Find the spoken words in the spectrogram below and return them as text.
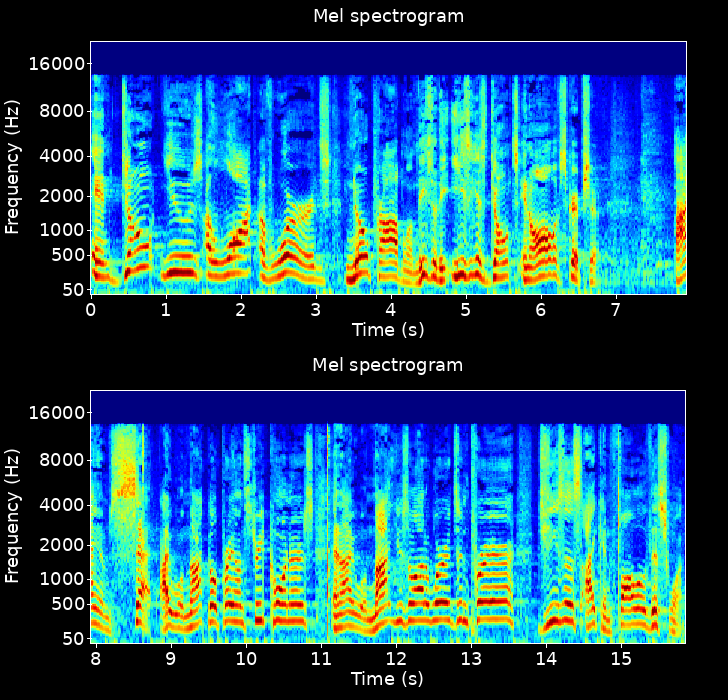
and don't use a lot of words, no problem. These are the easiest don'ts in all of Scripture. I am set. I will not go pray on street corners and I will not use a lot of words in prayer. Jesus, I can follow this one.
